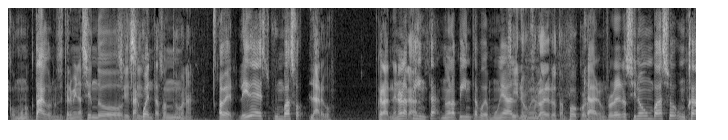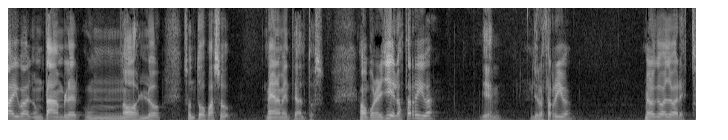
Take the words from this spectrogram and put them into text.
como un octágono, se termina haciendo, Sí, ¿te das cuenta? Son, a ver, la idea es un vaso largo, grande, no la Claro. pinta, no la pinta porque es muy alto. Sí, no un muy- florero tampoco. ¿no? Claro, un florero, sino un vaso, un highball, un tumbler, un Oslo. Son todos vasos medianamente altos. Vamos a poner hielo hasta arriba. Bien. Hielo hasta arriba. Mira lo que va a llevar esto.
